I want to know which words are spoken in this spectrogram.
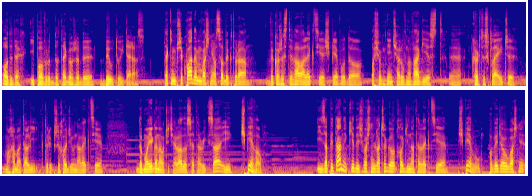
oddech i powrót do tego, żeby był tu i teraz. Takim przykładem właśnie osoby, która wykorzystywała lekcję śpiewu do osiągnięcia równowagi jest e, Curtis Clay czy Muhammad Ali, który przychodził na lekcję do mojego nauczyciela, do Seta Ricksa i śpiewał. I zapytany kiedyś właśnie, dlaczego chodzi na tę lekcję śpiewu, powiedział właśnie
